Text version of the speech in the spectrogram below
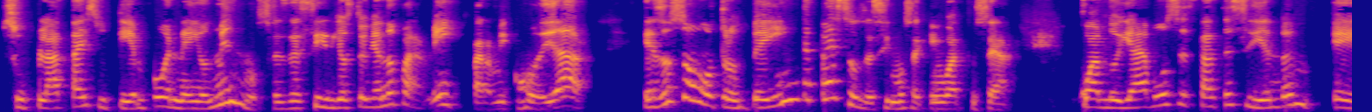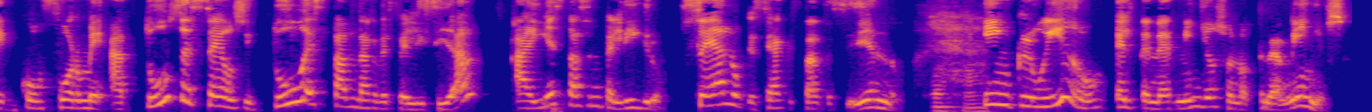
su plata y su tiempo en ellos mismos. Es decir, yo estoy viendo para mí, para mi comodidad. Esos son otros 20 pesos, decimos aquí en Guatemala. O sea, cuando ya vos estás decidiendo eh, conforme a tus deseos y tu estándar de felicidad, ahí estás en peligro, sea lo que sea que estás decidiendo, incluido el tener niños o no tener niños.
